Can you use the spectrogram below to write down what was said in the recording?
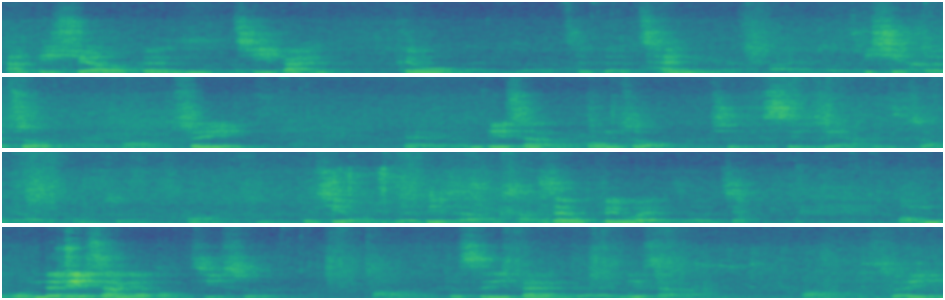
他必须要跟机班、跟我们的这个参与啊一起合作啊，所以呃列车长的工作其实是一件很重要的工作啊。而且我们在列车长常在对外的时候讲，我们我们的列车长要懂技术哦，不是一般的列车长哦。所以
